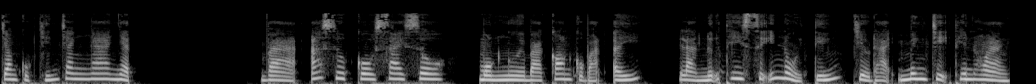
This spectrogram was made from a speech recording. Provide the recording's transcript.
trong cuộc chiến tranh Nga-Nhật. Và Asuko Saiso, một người bà con của bạn ấy, là nữ thi sĩ nổi tiếng triều đại Minh Trị Thiên Hoàng.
